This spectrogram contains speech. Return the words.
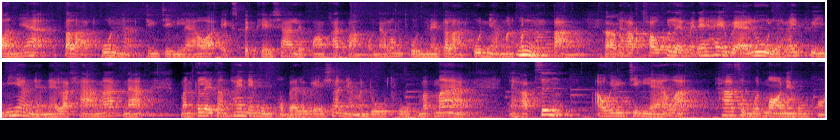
ตอนเนี้ยตลาดหุ้นอะจริง ๆ แล้วอะ expectation หรือความคาดหวังของนักลงทุนในตลาดหุ้นเนี่ยมันค่อนข้างต่ครับำนะครับเขาก็เลยไม่ได้ให้ value หรือให้ premium เนี่ยในราคามากนัก มันก็เลยทำให้ในมุมของ valuation เนี่ยมันดูถูกมากๆนะครับซึ่งเอาจริง ๆ แล้วอะถ้าสมมติมองในมุมของ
